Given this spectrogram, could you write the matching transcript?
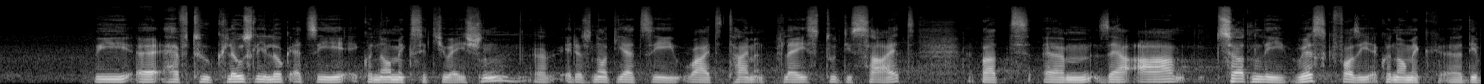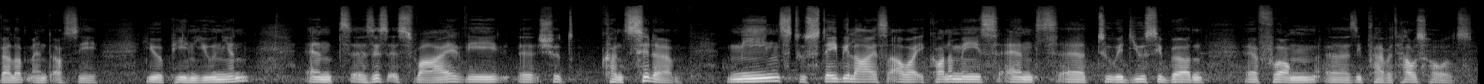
We uh, have to closely look at the economic situation. Uh, it is not yet the right time and place to decide, but um, there are certainly risks for the economic uh, development of the European Union. And uh, this is why we uh, should consider means to stabilize our economies and uh, to reduce the burden from the private households.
